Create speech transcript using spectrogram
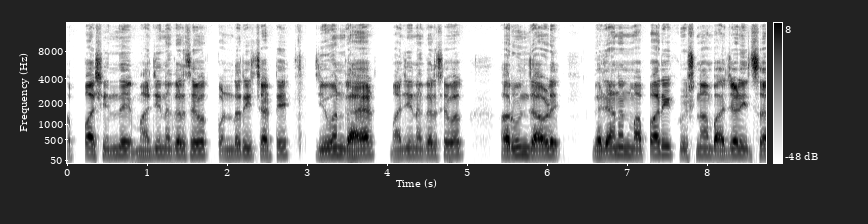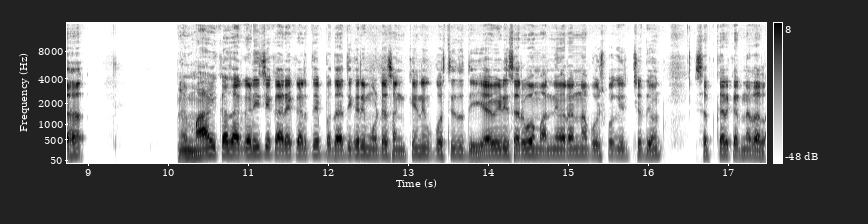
अप्पा शिंदे माजी नगरसेवक पंढरी चाटे जीवन घायाळ माजी नगरसेवक अरुण जावळे गजानन मापारी कृष्णा बाजळी सह महाविकास आघाडीचे कार्यकर्ते पदाधिकारी मोठ्या संख्येने उपस्थित होते. यावेळी सर्व मान्यवरांना पुष्पगुच्छ देऊन सत्कार करण्यात आला.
